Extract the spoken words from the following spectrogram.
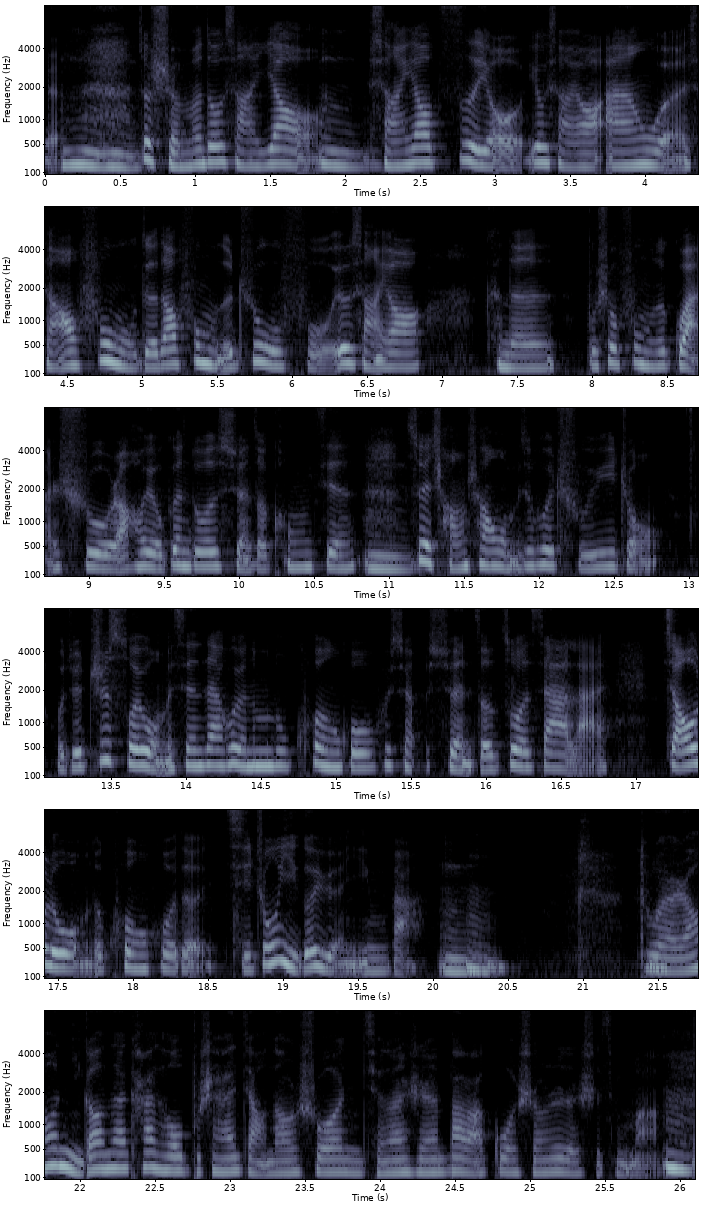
人，嗯 就什么都想要，嗯，想要自由，又想要安稳，想要父母得到父母的祝福，又想要可能不受父母的管束，然后有更多的选择空间。嗯，所以常常我们就会处于一种，我觉得之所以我们现在会有那么多困惑，会选选择坐下来交流我们的困惑的其中一个原因吧。嗯。对，然后你刚才开头不是还讲到说你前段时间爸爸过生日的事情吗？嗯，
